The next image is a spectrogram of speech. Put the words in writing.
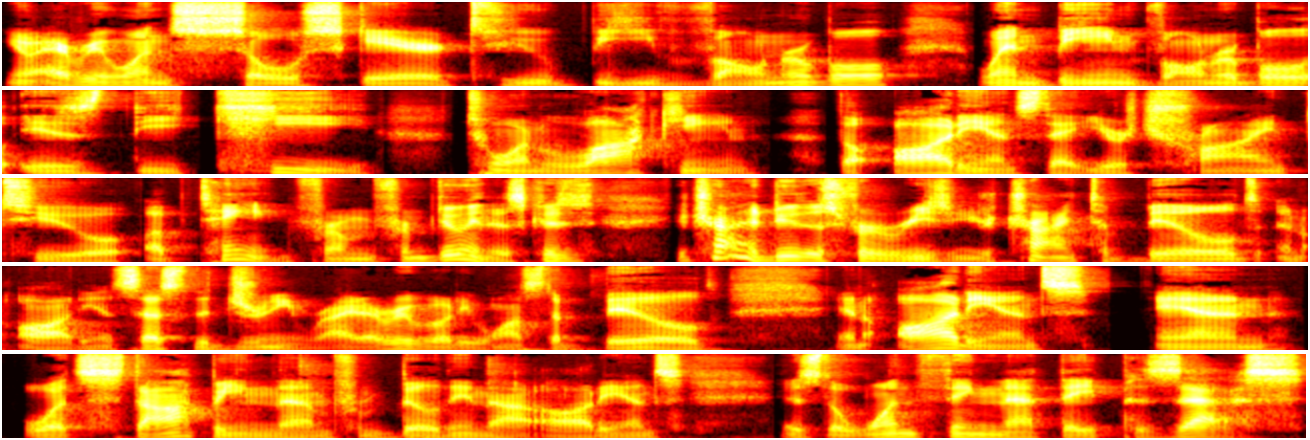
You know, everyone's so scared to be vulnerable when being vulnerable is the key to unlocking the audience that you're trying to obtain from from doing this because you're trying to do this for a reason. You're trying to build an audience. That's the dream right? Everybody wants to build an audience and what's stopping them from building that audience is the one thing that they possess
